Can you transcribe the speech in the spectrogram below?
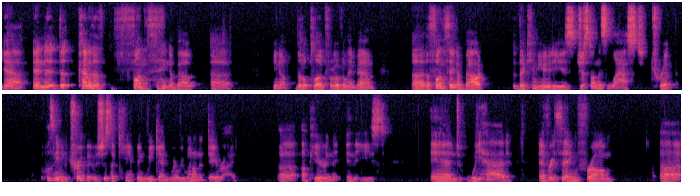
Yeah, and the, the kind of the fun thing about uh, you know little plug for Overland Bound. Uh, the fun thing about the community is just on this last trip. It wasn't even a trip; it was just a camping weekend where we went on a day ride uh, up here in the in the east, and we had everything from uh,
